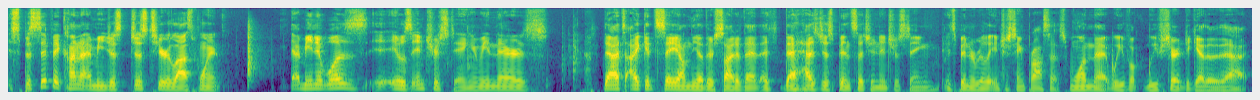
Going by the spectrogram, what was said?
specific kind of. I mean, just just to your last point. I mean, it was it was interesting. I mean, there's that's I could say on the other side of that that has just been such an interesting. It's been a really interesting process. One that we've we've shared together that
